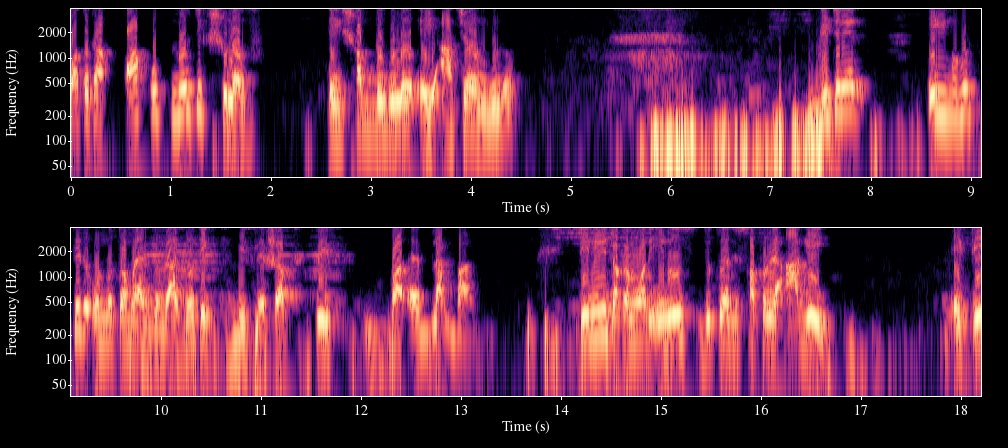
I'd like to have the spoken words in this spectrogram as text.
কতটা অকূটনৈতিক সুলভ এই শব্দগুলো, এই আচরণগুলো। ব্রিটেনের এই মুহূর্তের অন্যতম একজন রাজনৈতিক বিশ্লেষক, ক্রিস ব্ল্যাকবার্ন। তিনি ডক্টর মোহাম্মদ ইউনুস যুক্তরাজ্য সফরের আগেই একটি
